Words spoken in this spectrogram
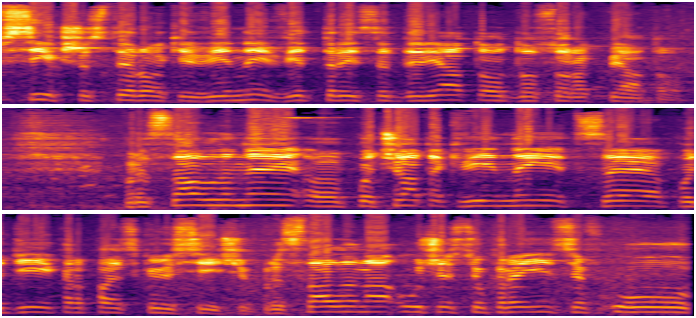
всіх шести років війни від 39 до 45. Представлений е, початок війни це події Карпатської Січі. Представлена участь українців у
